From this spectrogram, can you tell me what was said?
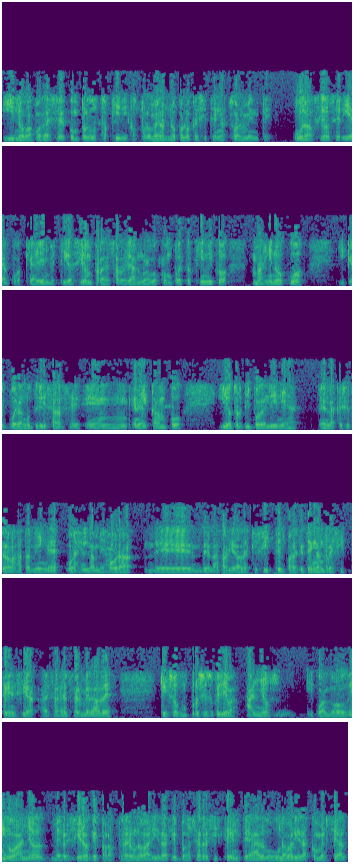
y no va a poder ser con productos químicos, por lo menos no con los que existen actualmente. Una opción sería pues que haya investigación para desarrollar nuevos compuestos químicos más inocuos y que puedan utilizarse en, el campo y otro tipo de líneas en las que se trabaja también es pues en la mejora de, las variedades que existen para que tengan resistencia a esas enfermedades que eso es un proceso que lleva años, y cuando digo años me refiero a que para obtener una variedad que pueda ser resistente a algo, una variedad comercial,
